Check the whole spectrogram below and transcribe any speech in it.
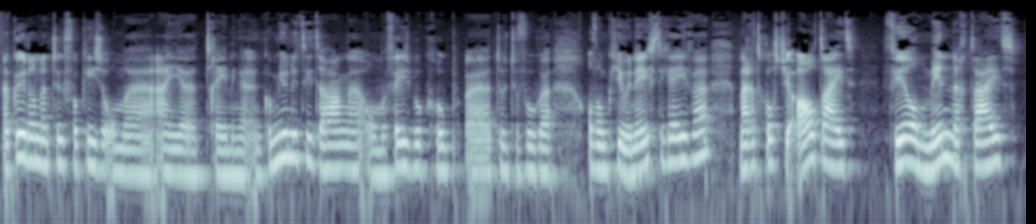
Nou kun je er natuurlijk voor kiezen om uh, aan je trainingen een community te hangen, om een Facebookgroep toe te voegen of om QA's te geven. Maar het kost je altijd veel minder tijd.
